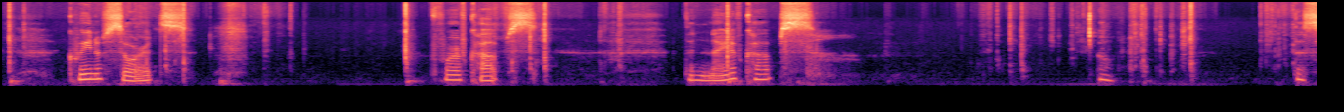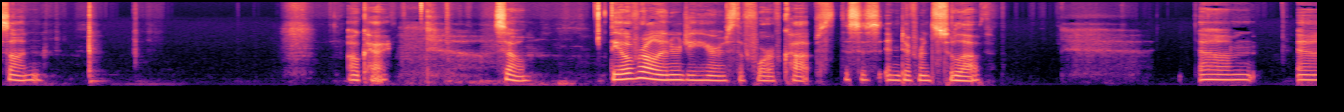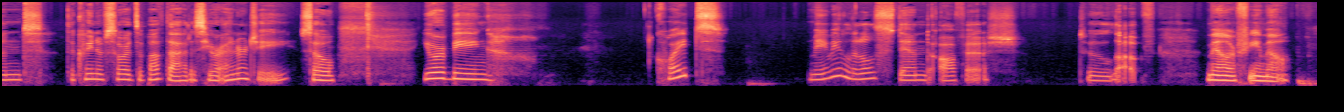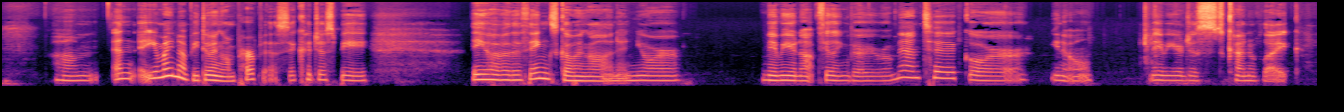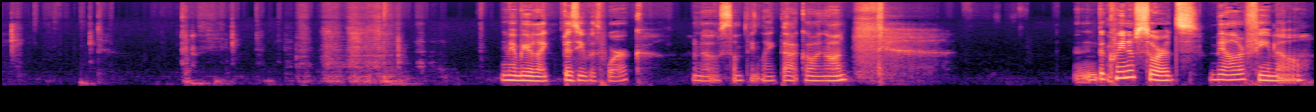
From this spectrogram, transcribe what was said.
Queen of Swords. Four of Cups. The Knight of Cups. Oh. The Sun. Okay. So, the overall energy here is the Four of Cups. This is indifference to love. Um, and the Queen of Swords above that is your energy. So you're being quite, maybe a little standoffish to love, male or female. Um, and you might not be doing on purpose. It could just be that you have other things going on and you're maybe you're not feeling very romantic or, you know, maybe you're just kind of like maybe you're like busy with work. Who knows? Something like that going on. The queen of swords male or female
